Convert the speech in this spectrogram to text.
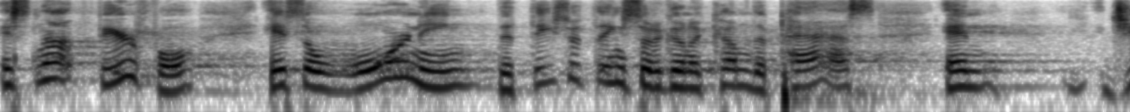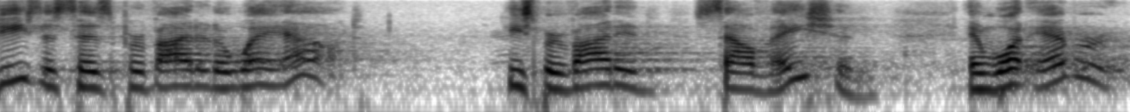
It's not fearful. It's a warning that these are things that are going to come to pass, and Jesus has provided a way out. He's provided salvation. And whatever,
